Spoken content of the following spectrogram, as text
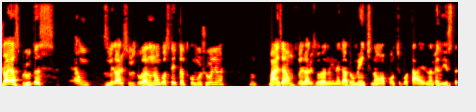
Joias Brutas. É um dos melhores filmes do ano. Não gostei tanto como o Júnior, mas é um dos melhores do ano, inegavelmente. Não ao ponto de botar ele na minha lista,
